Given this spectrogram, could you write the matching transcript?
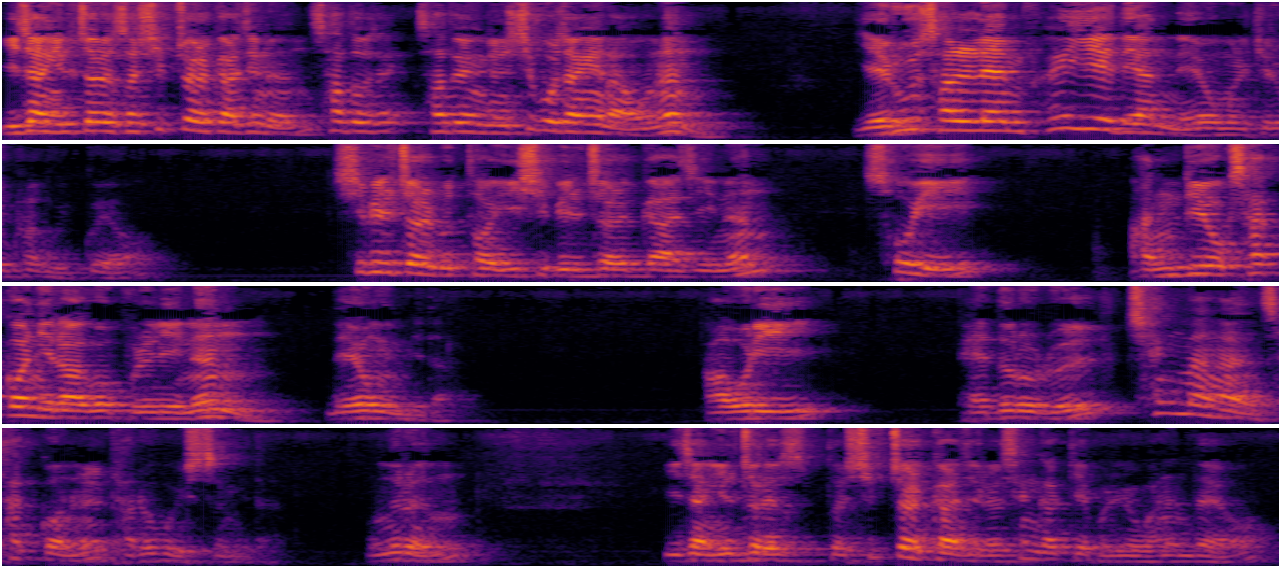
2장 1절에서 10절까지는 사도, 사도행전 15장에 나오는 예루살렘 회의에 대한 내용을 기록하고 있고요. 11절부터 21절까지는 소위 안디옥 사건이라고 불리는 내용입니다. 바울이 베드로를 책망한 사건을 다루고 있습니다. 오늘은 2장 1절에서부터 10절까지를 생각해 보려고 하는데요.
